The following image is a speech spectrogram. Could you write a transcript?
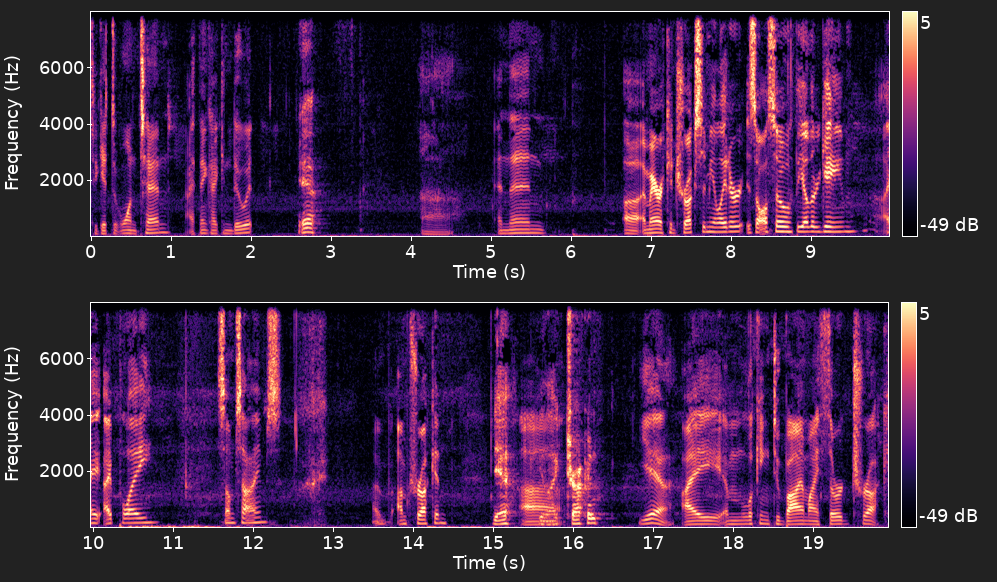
to get to 110. I think I can do it. Yeah. Uh, and then uh, American Truck Simulator is also the other game I, I play sometimes. I'm, I'm trucking. Yeah. Uh, you like trucking? Yeah, I am looking to buy my third truck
